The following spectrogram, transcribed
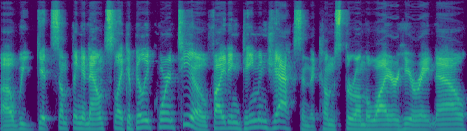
Uh, we get something announced like a Billy Quarantillo fighting Damon Jackson that comes through on the wire here right now.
